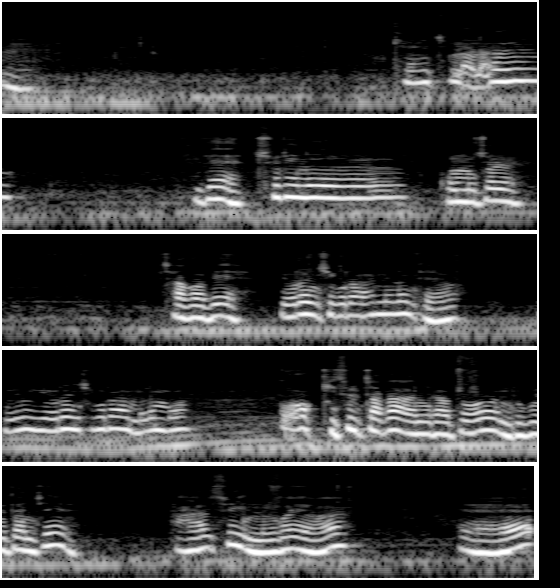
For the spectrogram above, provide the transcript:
음. 이렇게 해주면은 이게 추리닝 고무줄 작업이 이런 식으로 하면은 돼요. 이런 식으로 하면은 뭐 꼭 기술자가 아니라도 누구든지 다 할 수 있는 거예요. 예.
